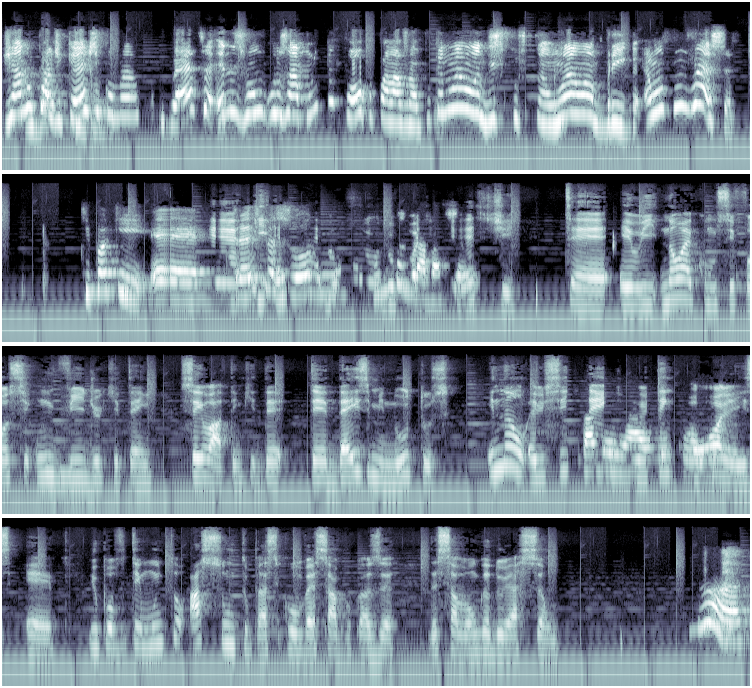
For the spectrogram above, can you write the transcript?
Já no podcast, como é uma conversa, eles vão usar muito pouco palavrão, porque não é uma discussão, não é uma briga, é uma conversa. Tipo aqui, é, é três pessoas do, do podcast, é, eu, não é como se fosse um vídeo que tem, sei lá, tem que de, ter 10 minutos. E não, ele se tá tem, tem horas, é, e o povo tem muito assunto para se conversar por causa dessa longa duração? Ah,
